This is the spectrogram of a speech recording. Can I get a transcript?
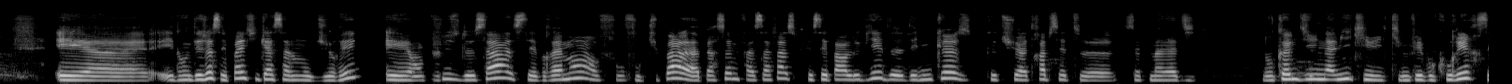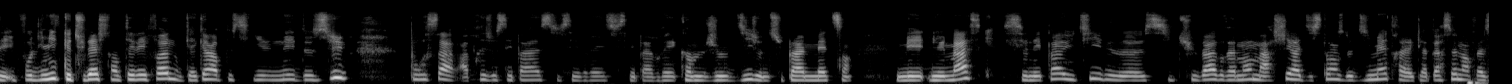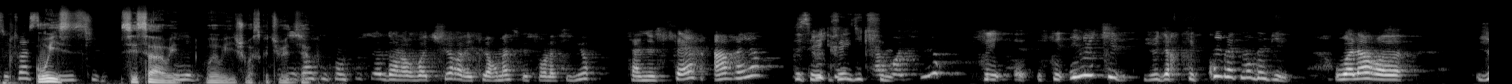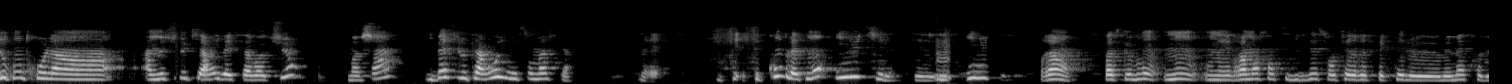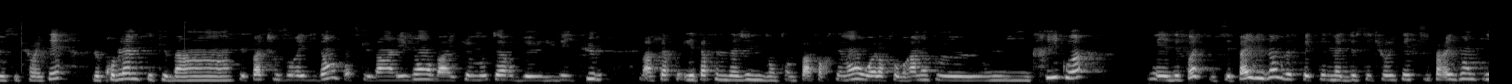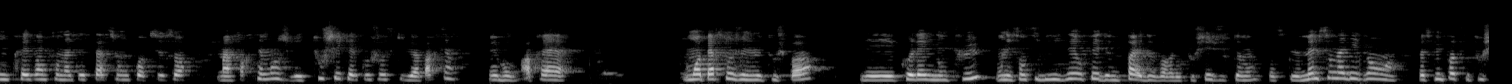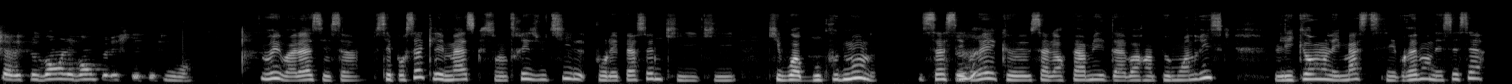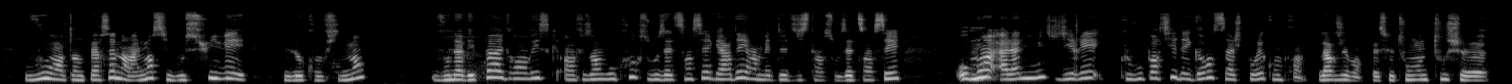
Et, euh, et, donc déjà, c'est pas efficace à longue durée. Et en plus de ça, c'est vraiment, il faut, faut, que tu parles à la personne face à face, parce que c'est par le biais de, des muqueuses que tu attrapes cette, cette maladie. Donc, comme dit une amie qui, qui me fait beaucoup rire, il faut limite que tu lèches ton téléphone ou quelqu'un a poussé le nez dessus pour ça. Après, je ne sais pas si c'est vrai, si c'est pas vrai. Comme je le dis, je ne suis pas médecin. Mais les masques, ce n'est pas utile euh, si tu vas vraiment marcher à distance de 10 mètres avec la personne en face de toi. Oui, c'est ça, oui. oui. Oui, je vois ce que tu veux les dire. Les gens qui sont tout seuls dans leur voiture avec leur masque sur la figure, ça ne sert à rien. C'est ridicule. C'est inutile. Je veux dire, c'est complètement débile. Ou alors, euh, je contrôle un, un monsieur qui arrive avec sa voiture, machin, il baisse le carreau, il met son masque. Mais c'est complètement inutile. C'est mm. inutile. Vraiment. Parce que bon, nous, on est vraiment sensibilisés sur le fait de respecter le, le maître de sécurité. Le problème, c'est que ben, c'est pas toujours évident parce que ben, les gens, ben, avec le moteur de, du véhicule, ben, certes, les personnes âgées ne nous entendent pas forcément, ou alors il faut vraiment qu'on crie, quoi. Mais des fois, c'est pas évident de respecter le maître de sécurité. Si par exemple, il me présente son attestation ou quoi que ce soit, bah forcément, je vais toucher quelque chose qui lui appartient. Mais bon, après, moi perso, je ne le touche pas. Les collègues non plus. On est sensibilisé au fait de ne pas devoir les toucher, justement. Parce que même si on a des gants, hein, parce qu'une fois que c'est touché avec le gant, les gants, on peut les jeter, c'est fini. Hein. Oui, voilà, c'est ça. C'est pour ça que les masques sont très utiles pour les personnes qui, qui, qui voient beaucoup de monde. Ça, c'est mmh. vrai que ça leur permet d'avoir un peu moins de risques. Les gants, les masques, c'est vraiment nécessaire vous, en tant que personne, normalement, si vous suivez le confinement, vous n'avez pas grand risque en faisant vos courses. Vous êtes censé garder un mètre de distance. Vous êtes censé, au moins, à la limite, je dirais que vous portiez des gants, ça, je pourrais comprendre largement, parce que tout le monde touche. Euh,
